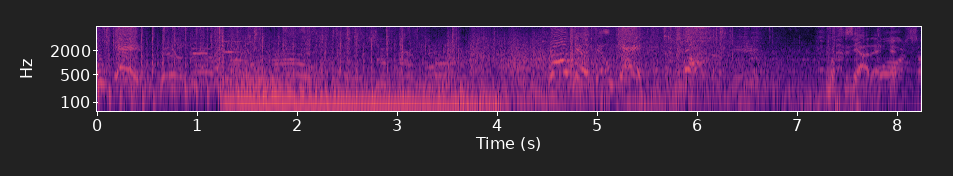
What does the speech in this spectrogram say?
O quê? Oh, meu Deus, o quê? Rapaziada, é- Força,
